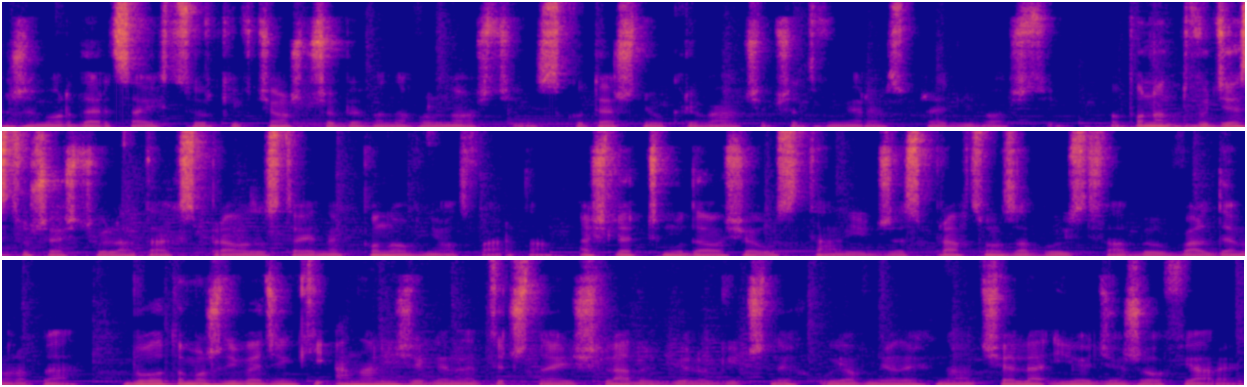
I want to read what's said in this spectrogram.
że morderca ich córki wciąż przebywa na wolności, skutecznie ukrywając się przed wymiarem sprawiedliwości. Po ponad 26 latach sprawa została jednak ponownie otwarta, a śledczym udało się ustalić, że sprawcą zabójstwa był Waldemar B. Było to możliwe dzięki analizie genetycznej śladów biologicznych ujawnionych na ciele i odzieży ofiary,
